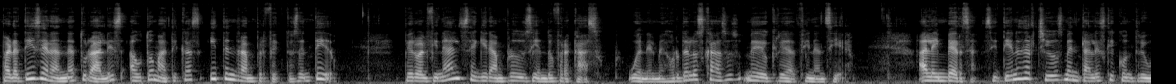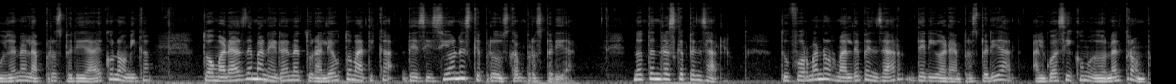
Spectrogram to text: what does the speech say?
Para ti serán naturales, automáticas y tendrán perfecto sentido. Pero al final seguirán produciendo fracaso, o en el mejor de los casos, mediocridad financiera. A la inversa, si tienes archivos mentales que contribuyan a la prosperidad económica, tomarás de manera natural y automática decisiones que produzcan prosperidad. No tendrás que pensarlo. Tu forma normal de pensar derivará en prosperidad, algo así como Donald Trump.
